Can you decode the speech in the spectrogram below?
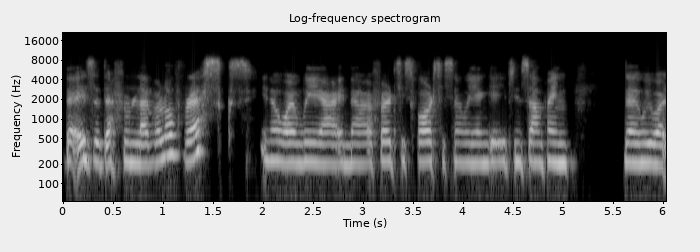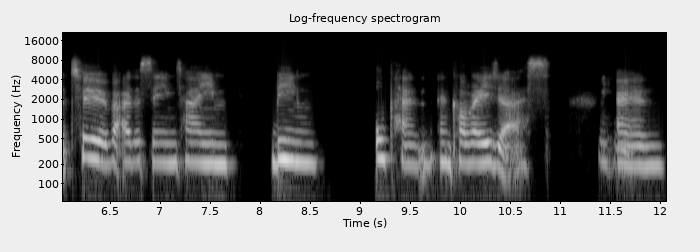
there is a different level of risks. You know, when we are in our 30s, 40s and we engage in something, then we were too, but at the same time, being open and courageous mm-hmm. and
